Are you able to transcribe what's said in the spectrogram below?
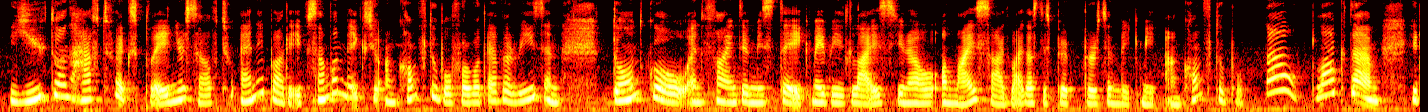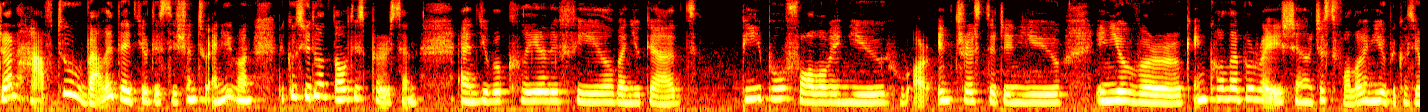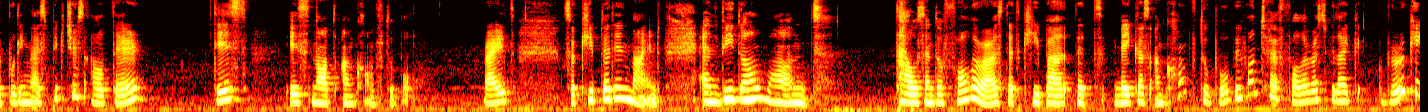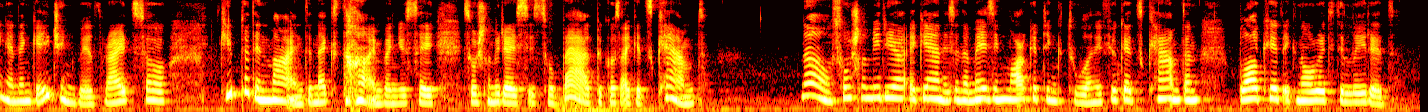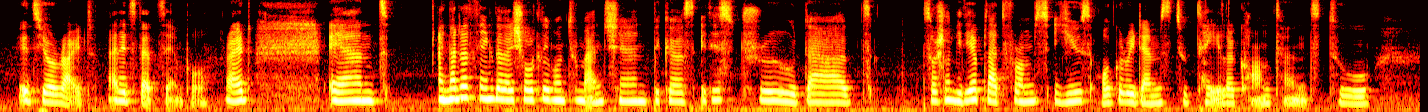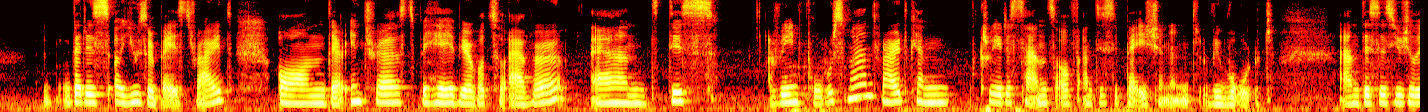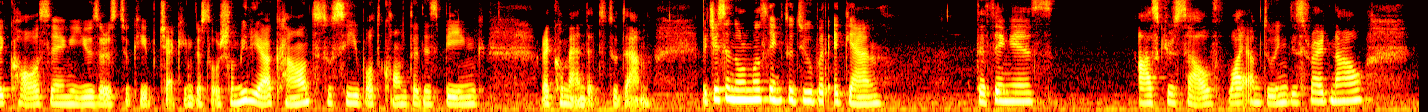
you don't have to explain yourself to anybody. If someone makes you uncomfortable for whatever reason, don't go and find a mistake. Maybe it lies, you know, on my side. Why does this person make me uncomfortable? No, block them. You don't have to validate your decision to anyone because you don't know this person. And you will clearly feel when you get people following you who are interested in you, in your work, in collaboration, or just following you because you're putting nice pictures out there, this is not uncomfortable, right? So keep that in mind. And we don't want thousands of followers that keep us, that make us uncomfortable. We want to have followers we like working and engaging with, right? So keep that in mind the next time when you say social media is, is so bad because I get scammed. No, social media again is an amazing marketing tool, and if you get scammed, then block it, ignore it, delete it. It's your right, and it's that simple, right? And another thing that I shortly want to mention because it is true that social media platforms use algorithms to tailor content to that is user based, right? On their interests, behavior, whatsoever. And this reinforcement, right, can create a sense of anticipation and reward. And this is usually causing users to keep checking their social media account to see what content is being recommended to them, which is a normal thing to do. But again, the thing is, ask yourself why I'm doing this right now.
